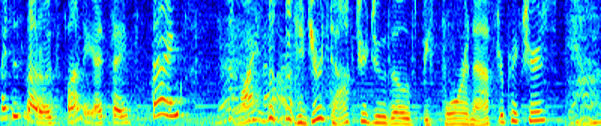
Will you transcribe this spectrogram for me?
I just thought it was funny. I'd say, thanks. Why not? Did your doctor do those before and after pictures? Yeah.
